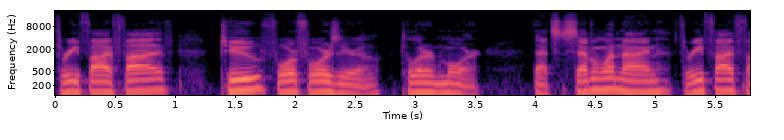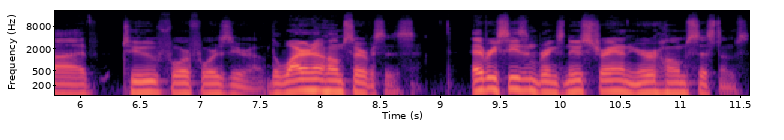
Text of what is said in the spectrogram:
355 2440 to learn more. That's 719 355 2440. The WireNut Home Services. Every season brings new strain on your home systems.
